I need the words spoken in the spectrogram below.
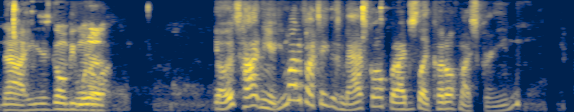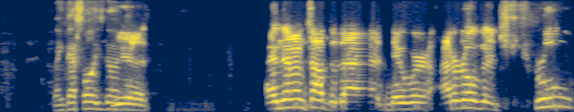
Nah, he's just gonna be one Yeah. of us. Yo, it's hot in here. You mind if I take this mask off, but I just like cut off my screen? Like that's all he's gonna do. Yeah. And then on top of that, they were I don't know if it's true,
